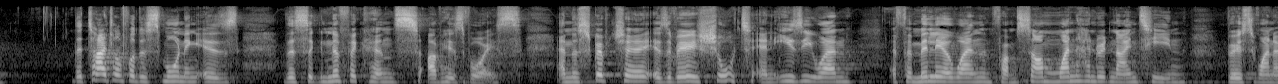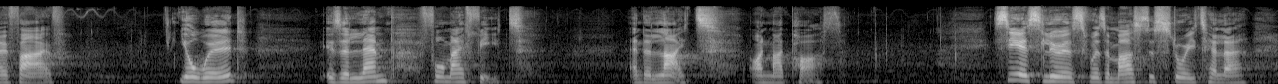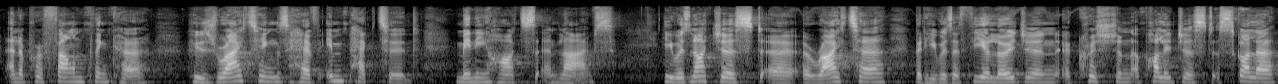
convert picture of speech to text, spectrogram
The title for this morning is The Significance of His Voice. And the scripture is a very short and easy one a familiar one from Psalm 119, verse 105. Your word is a lamp for my feet and a light on my path. C.S. Lewis was a master storyteller and a profound thinker whose writings have impacted many hearts and lives. He was not just a, a, writer, but he was a theologian, a Christian apologist, a scholar,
